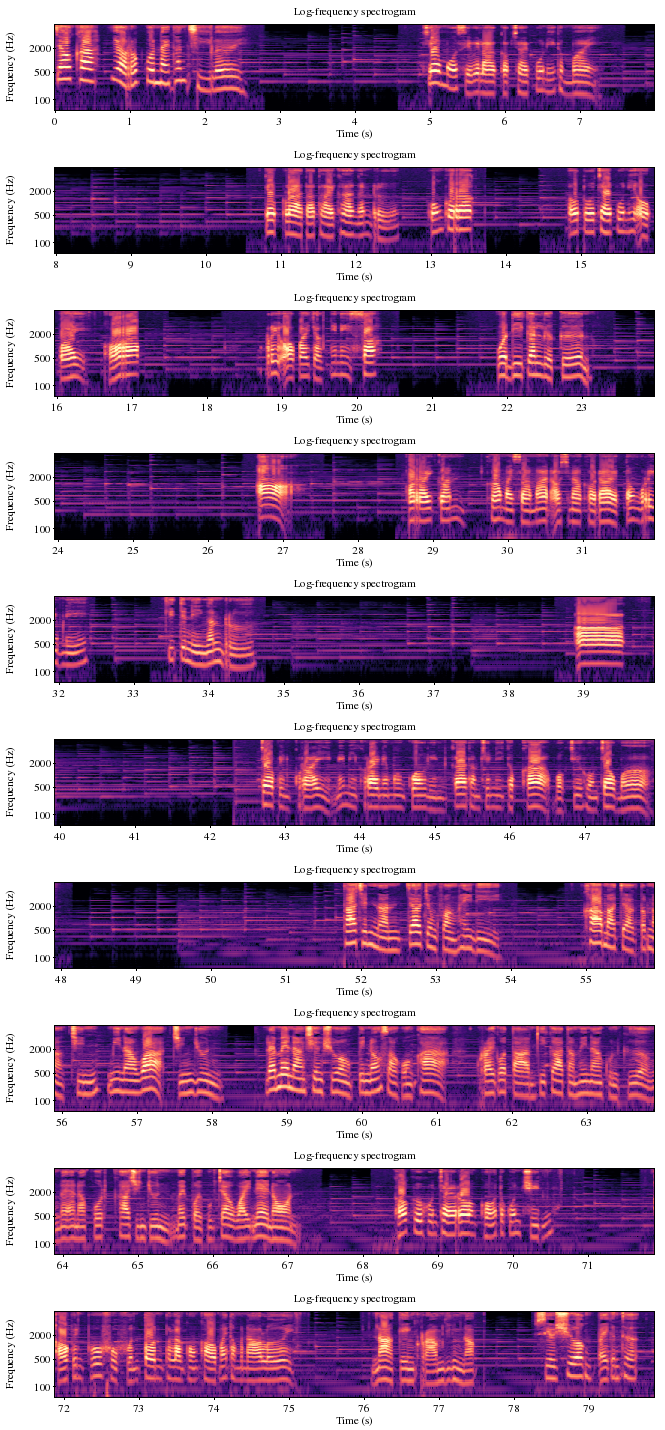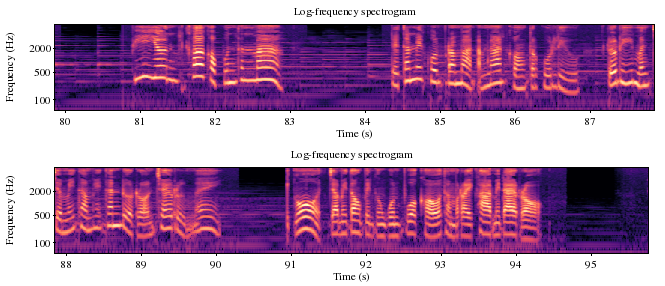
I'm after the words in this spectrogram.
เจ้าค่ะ อย่ารบกวนนายท่านฉีเลย เจ้าโมวเสียเวลากับชายผู้นี้ทำไม เจ้ากล้าท้าทายข้างั้นหรือ องครักษ์เอาตัวชายผู้นี้ออกไป ขอรับรีบออกไปจากที่นี่ซะอวดดีกันเหลือเกิน อ้า อะไรกัน ข้าไม่สามารถเอาชนะเขาได้ต้องรีบหนี คิดจะหนีงั้นหรือ อ่าเจ้าเป็นใคร ไม่มีใครในเมืองกวางหลินกล้าทำเช่นนี้กับข้า บอกชื่อของเจ้ามาถ้าเช่นนั้นเจ้าจงฟังให้ดี ข้ามาจากตำหนักชิน มีนามว่าชินยุน และแม่นางเชียงชวงเป็นน้องสาวของข้า ใครก็ตามที่กล้าทำให้นางขุนเคือง ในอนาคตข้าชินยุนไม่ปล่อยพวกเจ้าไว้แน่นอน เขาคือคุณชายรองของตระกูลฉิน เขาเป็นผู้ฝึกฝนตนพลังของเขาไม่ธรรมดาเลย หน้าเกรงขามยิ่งนัก เซียวเชืองไปกันเถอะ พี่ยุนข้าขอบคุณท่านมาก แต่ท่านไม่ควรประมาทอำนาจของตระกูลหลิวหรือนี้มันจะไม่ทำให้ท่านเดือดร้อนใช่หรือไม่โง่จะไม่ต้องเป็นกังวลพวกเขาทำอะไรข้าไม่ได้หรอก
